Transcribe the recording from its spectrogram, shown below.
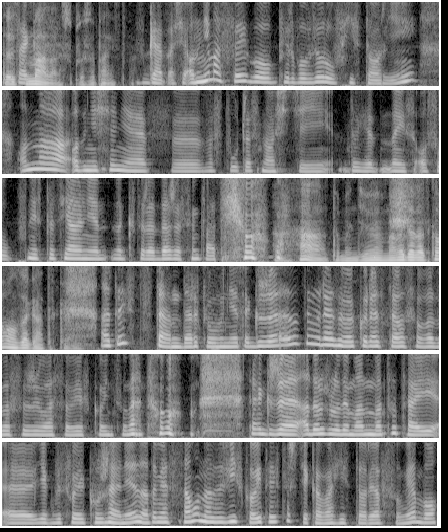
To jest tak, malarz, proszę Państwa. Zgadza się. On nie ma swojego pierwowzoru w historii. On ma odniesienie w, we współczesności do jednej z osób niespecjalnie, które darzę sympatią. Aha, to będziemy, mamy dodatkową zagadkę. A to jest standard u mnie, także tym razem akurat ta osoba zasłużyła sobie w końcu na to. Także Adolf Ludemann ma tutaj e, jakby swoje korzenie, natomiast samo nazwisko, i to jest też ciekawa historia w sumie, bo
